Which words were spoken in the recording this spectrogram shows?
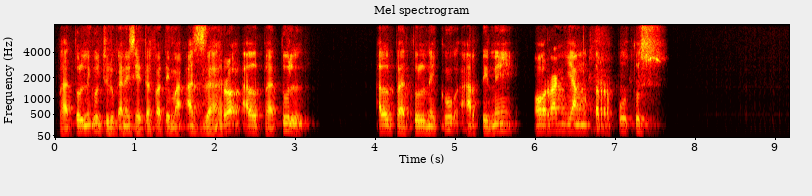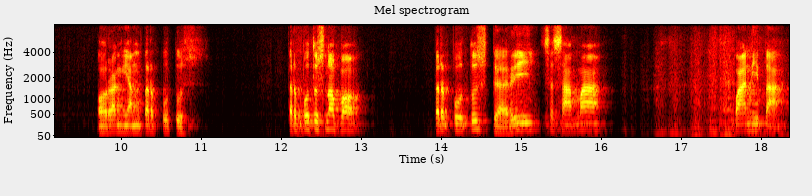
Batul niku julukannya Sayyidah Fatimah Az-Zahra Al-Batul. Al-Batul niku artinya orang yang terputus. Orang yang terputus. Terputus nopo? terputus dari sesama wanita.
